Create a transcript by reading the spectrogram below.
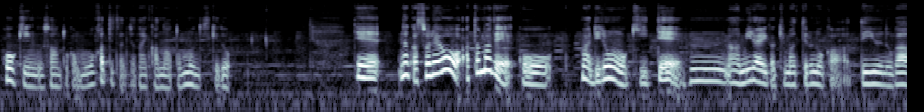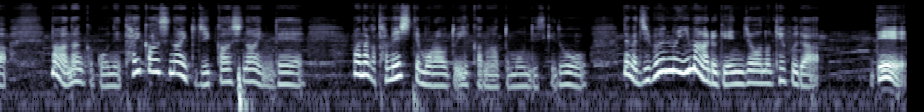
ホーキングさんとかも分かってたんじゃないかなと思うんですけど。でなんかそれを頭でこう、まあ、理論を聞いてうんまあ未来が決まってるのかっていうのがまあなんかこうね体感しないと実感しないのでまあなんか試してもらうといいかなと思うんですけどなんか自分の今ある現状の手札で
